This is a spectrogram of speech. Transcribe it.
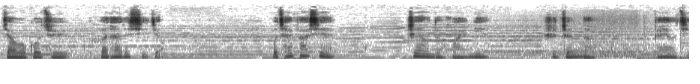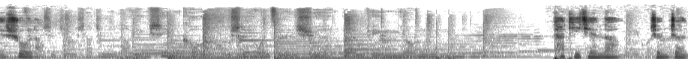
叫我过去喝他的喜酒。我才发现，这样的怀念是真的该要结束了。他提前了整整。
